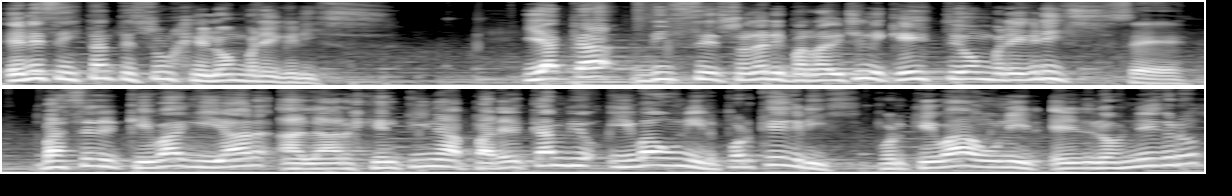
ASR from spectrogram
en ese instante surge el hombre gris. Y acá dice Solari Parravicini que este hombre gris Sí. Va a ser el que va a guiar a la Argentina para el cambio y va a unir. ¿Por qué gris? Porque va a unir el- los negros,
